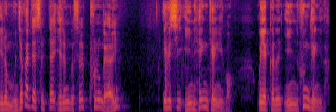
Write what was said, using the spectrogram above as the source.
이런 문제가 됐을 때 이런 것을 푸는 거예요. 이것이 인행경이고, 위에 거는 인훈경이다.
